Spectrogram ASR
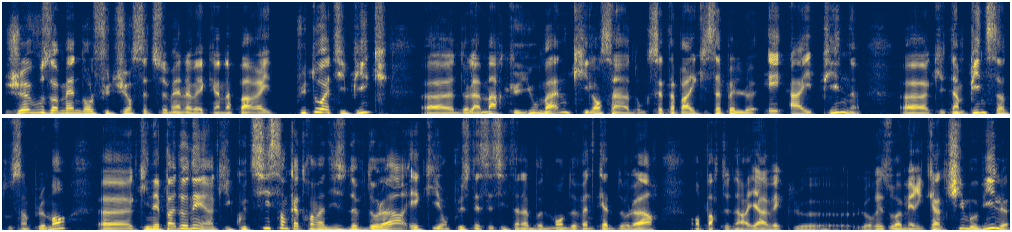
Je vous emmène dans le futur cette semaine avec un appareil plutôt atypique euh, de la marque Human qui lance donc cet appareil qui s'appelle le AI Pin. Euh, qui est un pins hein, tout simplement, euh, qui n'est pas donné, hein, qui coûte 699 dollars et qui en plus nécessite un abonnement de 24 dollars en partenariat avec le, réseau américain T-Mobile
